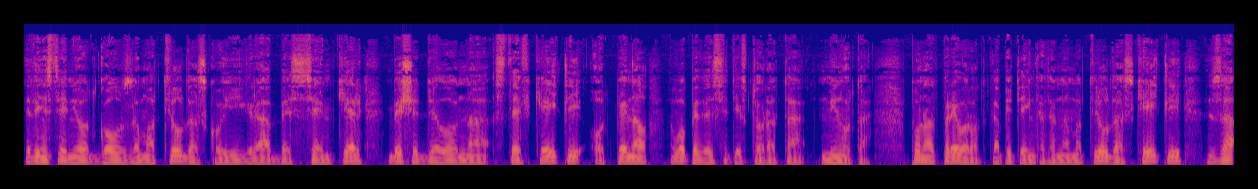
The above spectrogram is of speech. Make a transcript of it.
Единствениот гол за Матилдас, кој игра без Сем Кер, беше дело на Стеф Кейтли од пенал во 52-та минута. Понад преворот, капитенката на Матилдас Кейтли за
